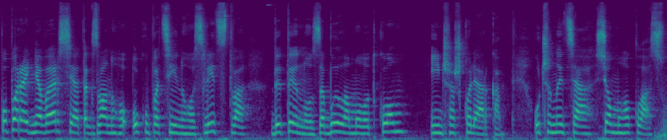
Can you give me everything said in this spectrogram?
Попередня версія так званого окупаційного слідства дитину забила молотком інша школярка, учениця сьомого класу.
